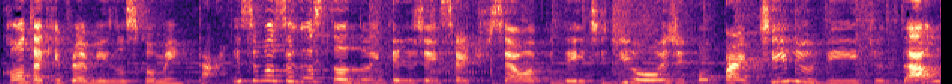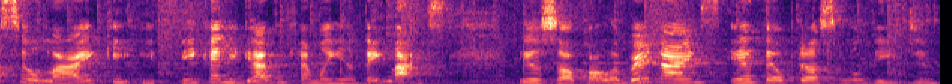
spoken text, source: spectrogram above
Conta aqui para mim nos comentários. E se você gostou do Inteligência Artificial Update de hoje, compartilhe o vídeo, dá o seu like e fica ligado que amanhã tem mais. Eu sou a Paula Bernardes e até o próximo vídeo.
